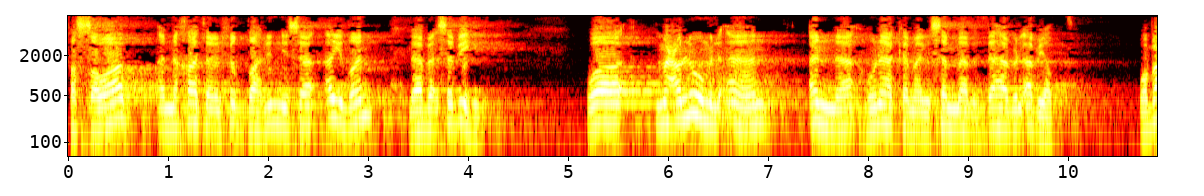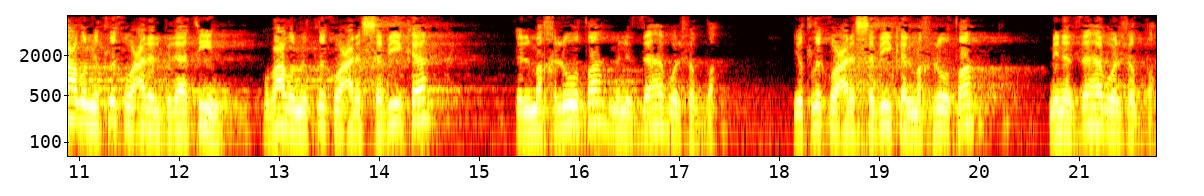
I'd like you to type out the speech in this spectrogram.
فالصواب أن خاتم الفضة للنساء أيضا لا بأس به. ومعلوم الآن أن هناك ما يسمى بالذهب الأبيض وبعضهم يطلقه على البلاتين وبعضهم يطلقه على السبيكة المخلوطة من الذهب والفضة. يطلقه على السبيكة المخلوطة من الذهب والفضة.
